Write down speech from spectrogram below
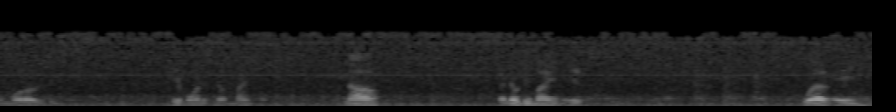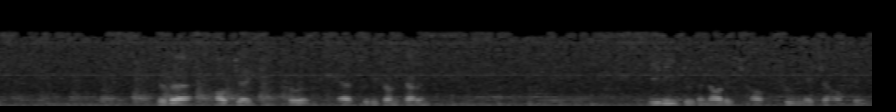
immorality, if one is not mindful. Now, the naughty mind is well aimed to the object so as to be concurrent, leading to the knowledge of true nature of things.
